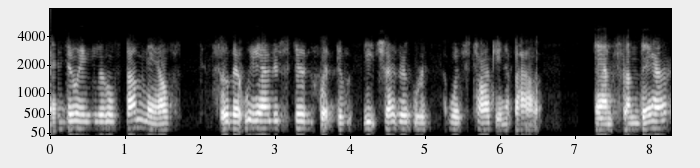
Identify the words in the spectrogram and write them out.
and doing little thumbnails so that we understood what the, each other were, was talking about. And from there,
